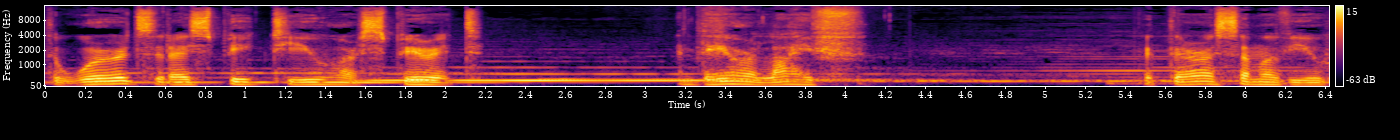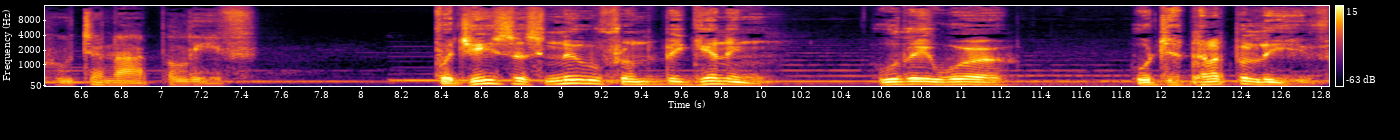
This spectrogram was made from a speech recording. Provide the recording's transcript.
The words that I speak to you are spirit, and they are life. But there are some of you who do not believe. For Jesus knew from the beginning who they were who did not believe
